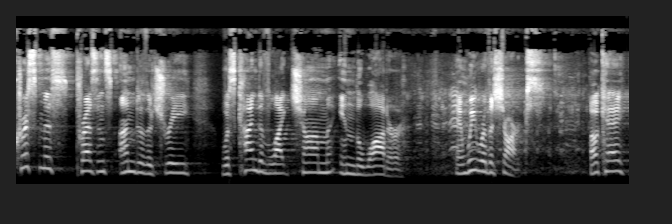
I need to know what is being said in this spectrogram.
Christmas presents under the tree was kind of like chum in the water, and we were the sharks. Okay?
